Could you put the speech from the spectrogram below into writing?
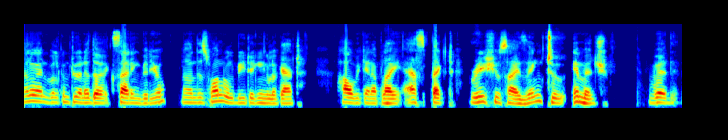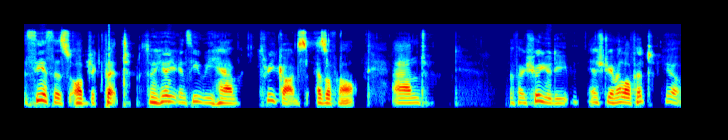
Hello and welcome to another exciting video. Now in this one we'll be taking a look at how we can apply aspect ratio sizing to image with CSS object fit. So here you can see we have three cards as of now and if I show you the HTML of it here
